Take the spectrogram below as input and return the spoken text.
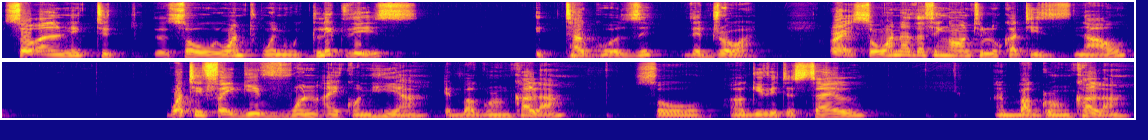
So i'll need to so we want when we click this it toggles the drawer. All right so one other thing i want to look at is now what if i give one icon here a background color? So i'll give it a style a background color.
